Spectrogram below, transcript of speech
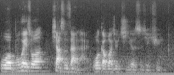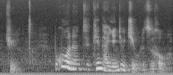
我不会说下次再来，我搞不好就极乐世界去去了。不过呢，这天台研究久了之后啊，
